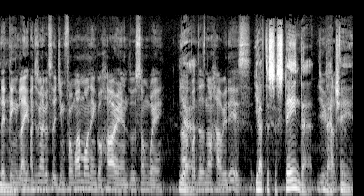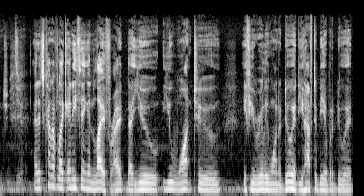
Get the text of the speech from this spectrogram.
They Mm. think like I'm just gonna go to the gym for one month and go hard and lose some weight. Yeah. Uh, but that's not how it is. you have to sustain that You that have to- change. and it's kind of like anything in life right that you you want to if you really want to do it you have to be able to do it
